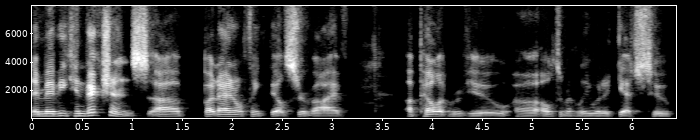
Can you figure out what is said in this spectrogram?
there may be convictions, uh, but I don't think they'll survive appellate review uh, ultimately when it gets to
